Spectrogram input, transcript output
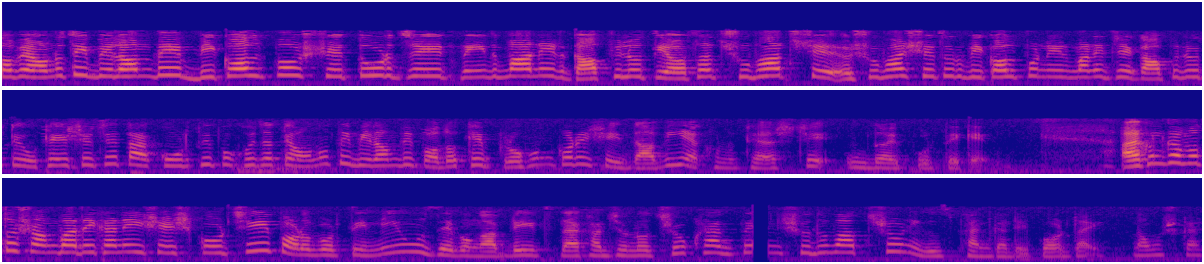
তবে অনতি বিলম্বে বিকল্প সেতুর যে নির্মাণের গাফিলতি, অর্থাৎ সুভাষ সেতুর বিকল্প নির্মাণের যে গাফিলতি উঠে এসেছে, তা কর্তৃপক্ষ যাতে অনতি বিলম্বে পদক্ষেপ গ্রহণ করে, সেই দাবি এখন উঠে আসছে উদয়পুর থেকে। এখনকার মতো সংবাদ এখানেই শেষ করছি। পরবর্তী নিউজ এবং আপডেটস দেখার জন্য চোখ রাখবেন শুধুমাত্র নিউজ ভ্যানগার্ডের পর্দায়। নমস্কার।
